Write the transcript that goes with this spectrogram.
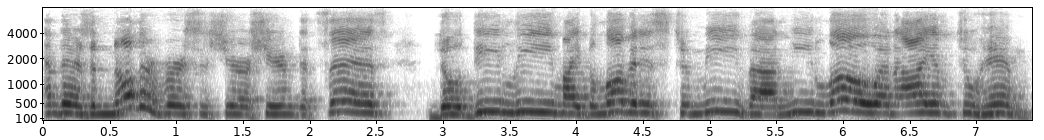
And there's another verse in Shir Hashirim that says, Dodi li, my beloved is to me, va'ani lo, and I am to him.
